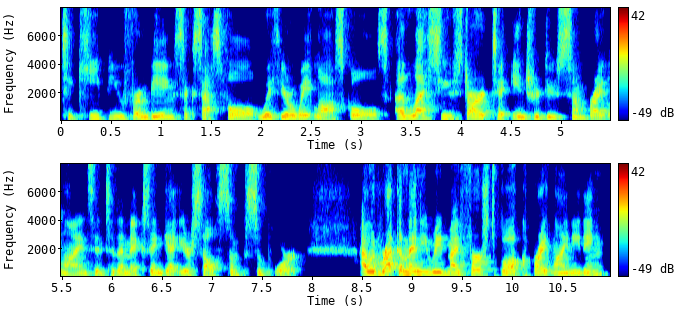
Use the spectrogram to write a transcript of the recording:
to keep you from being successful with your weight loss goals, unless you start to introduce some bright lines into the mix and get yourself some support. I would recommend you read my first book, Bright Line Eating.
